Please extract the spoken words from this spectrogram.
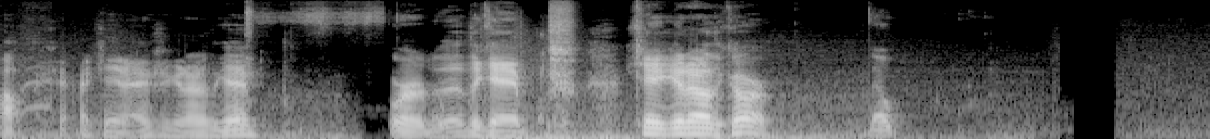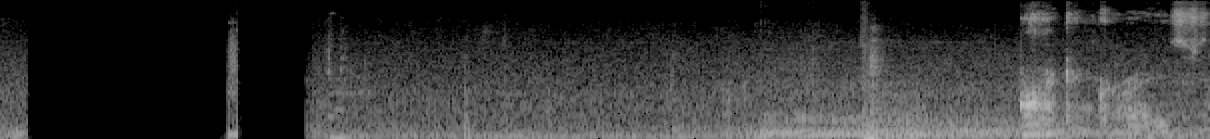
out? Oh, I can't actually get out of the game. Or the, the game. I can't get out of the car. Nope. Fucking Christ.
